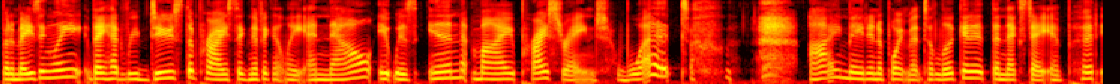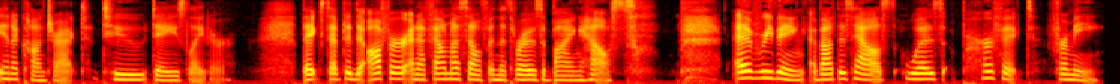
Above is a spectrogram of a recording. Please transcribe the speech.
But amazingly, they had reduced the price significantly, and now it was in my price range. What? I made an appointment to look at it the next day and put in a contract two days later. They accepted the offer, and I found myself in the throes of buying a house. Everything about this house was perfect for me.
